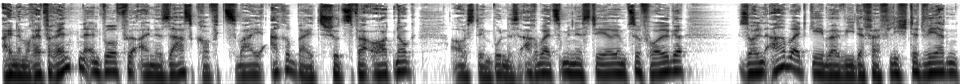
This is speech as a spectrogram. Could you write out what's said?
Einem Referentenentwurf für eine SARS-CoV-2-Arbeitsschutzverordnung aus dem Bundesarbeitsministerium zufolge sollen Arbeitgeber wieder verpflichtet werden,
